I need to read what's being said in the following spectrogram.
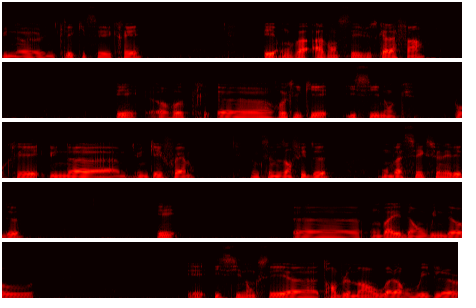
une, clé qui s'est créée, et on va avancer jusqu'à la fin, et recliquer ici donc pour créer une, une keyframe. Donc ça nous en fait deux. On va sélectionner les deux, et euh, on va aller dans Window. Et ici, donc c'est euh, tremblement ou alors Wiggler.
